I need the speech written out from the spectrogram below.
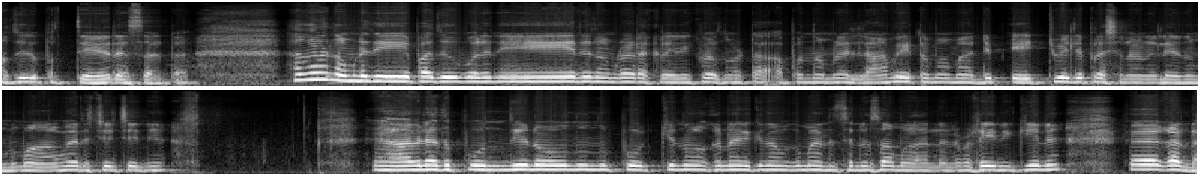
അതൊരു പ്രത്യേക രസമാട്ടോ അങ്ങനെ നമ്മളിതേ പതിവ് പോലെ നേരെ നമ്മുടെ അടുക്കളയിലേക്ക് വന്നു കേട്ടോ അപ്പം നമ്മളെല്ലാ വീട്ടമ്മമാരുടെയും ഏറ്റവും വലിയ പ്രശ്നമാണല്ലേ? നമ്മൾ മാവ് അരച്ച് വെച്ച് കഴിഞ്ഞാൽ രാവിലെ അത് പൊന്തിയിടോന്നൊന്ന് പൊക്കി നോക്കണമായിരിക്കും നമുക്ക് മനസ്സിന് സമാധാനമല്ല പക്ഷേ എനിക്കിങ്ങനെ കണ്ട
